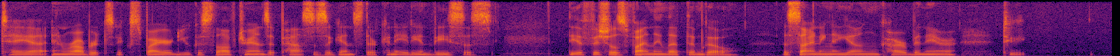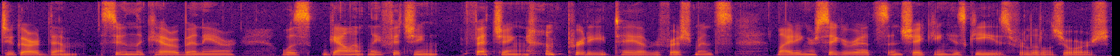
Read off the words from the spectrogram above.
Thea and Robert's expired Yugoslav transit passes against their Canadian visas. The officials finally let them go, assigning a young carabinier to, to guard them. Soon the carabinier was gallantly fetching, fetching pretty Thea refreshments, lighting her cigarettes, and shaking his keys for little George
